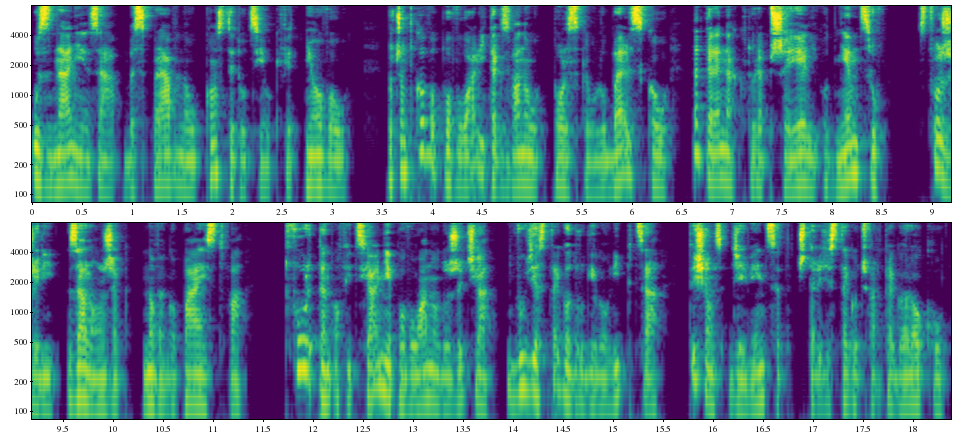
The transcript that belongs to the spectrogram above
uznanie za bezprawną konstytucję kwietniową. Początkowo powołali tzw. Tak Polskę lubelską, na terenach, które przejęli od Niemców, stworzyli zalążek nowego państwa. Twór ten oficjalnie powołano do życia 22 lipca 1944 roku,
